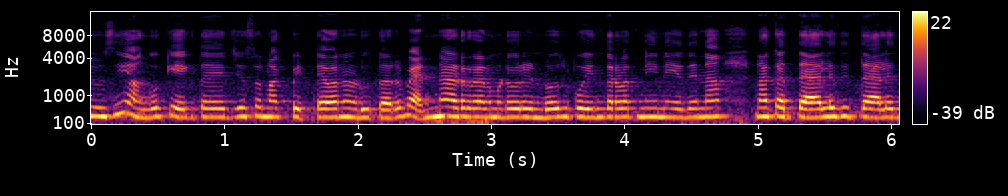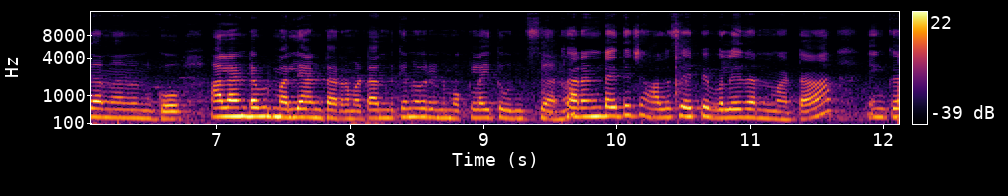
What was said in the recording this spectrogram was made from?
చూసి అంగో కేక్ తయారు చేసి నాకు పెట్టావని అడుగుతారు. వెంటనే అడగరు అనమాట రెండు రోజులు పోయిన తర్వాత నేను ఏదైనా నాకు అది తేలేదు ఇది తేలేదు అన్నాను అనుకో. అలాంటప్పుడు మళ్ళీ అంటారనమాట అందుకని రెండు మొక్కలు అయితే ఉంచాను. కరెంట్ అయితే చాలాసేపు ఇవ్వలేదన్నమాట. ఇంకా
